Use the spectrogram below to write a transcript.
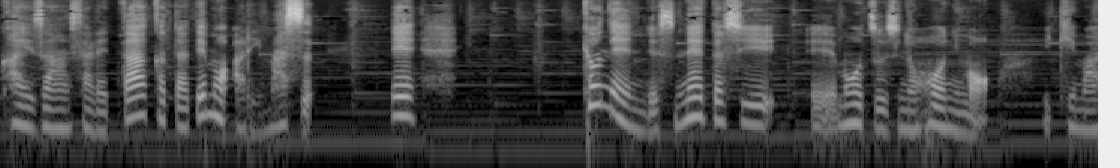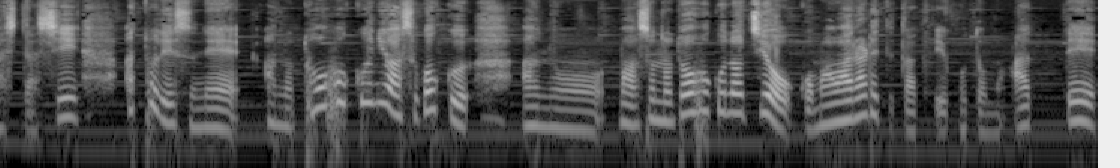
開山された方でもあります。で、去年ですね、私、えー、毛通寺の方にも行きましたし、あとですね、あの、東北にはすごく、あの、まあ、その東北の地をこう回られてたっていうこともあって、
